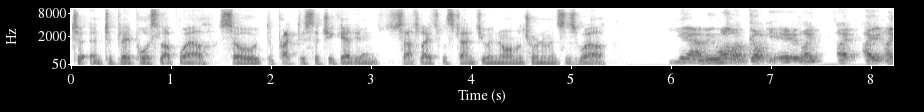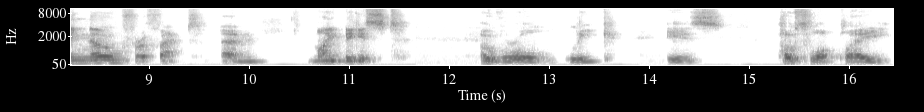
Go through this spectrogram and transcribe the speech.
to, to play post flop well. So the practice that you get in satellites will stand you in normal tournaments as well. Yeah, I mean, while I've got you here, like I, I, I know for a fact um, my biggest overall leak is post flop play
